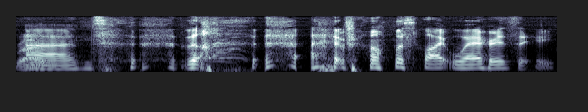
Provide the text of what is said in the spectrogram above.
Right. and the, everyone was like, "Where is he?"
